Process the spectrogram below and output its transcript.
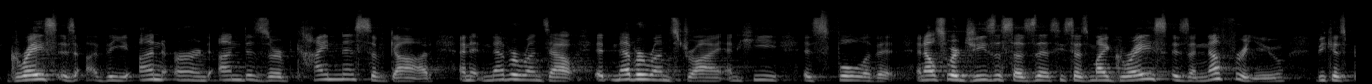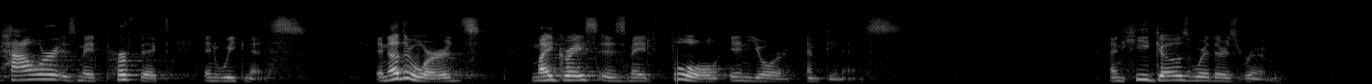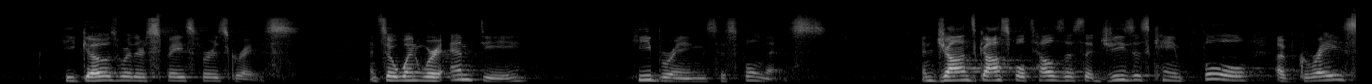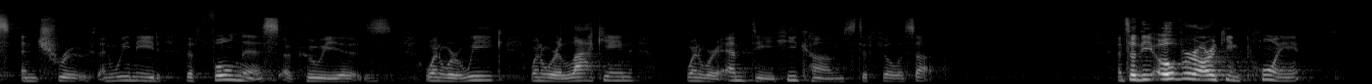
Grace is the unearned, undeserved kindness of God, and it never runs out, it never runs dry, and He is full of it. And elsewhere, Jesus says this He says, My grace is enough for you because power is made perfect in weakness. In other words, my grace is made full in your emptiness. And He goes where there's room. He goes where there's space for His grace. And so when we're empty, He brings His fullness. And John's gospel tells us that Jesus came full of grace and truth, and we need the fullness of who He is. When we're weak, when we're lacking, when we're empty, He comes to fill us up. And so, the overarching point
